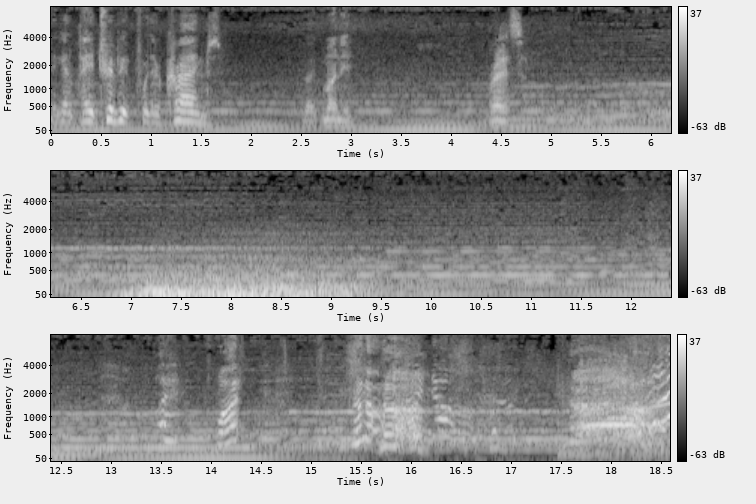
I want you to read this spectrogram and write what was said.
They gotta pay tribute for their crimes. Like money. Ransom. What? What? No, no, no! Don't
